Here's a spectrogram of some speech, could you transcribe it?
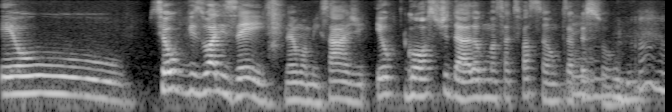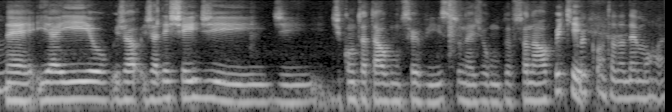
Eu. Se eu visualizei né, uma mensagem, eu gosto de dar alguma satisfação para a Sim. pessoa. Uhum. Né? E aí eu já, já deixei de, de, de contratar algum serviço né, de algum profissional, porque. Por conta da demora.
